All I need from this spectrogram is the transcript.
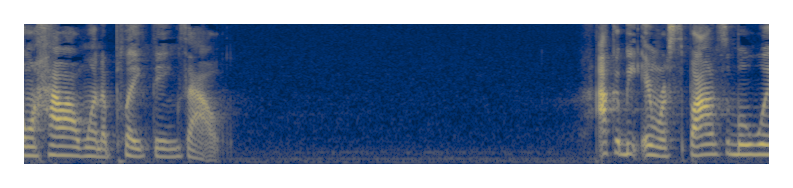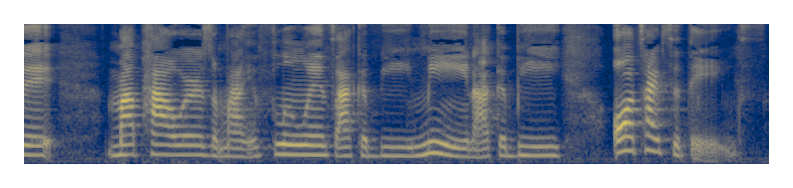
on how I want to play things out. I could be irresponsible with my powers or my influence. I could be mean. I could be all types of things.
